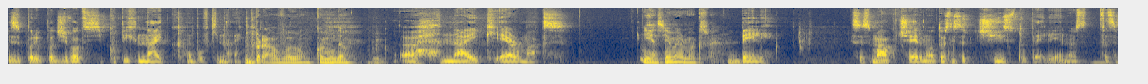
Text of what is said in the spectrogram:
за първи път в живота си купих Nike, обувки Nike. Браво. Кой модел? Uh, Nike Air Max. И аз имам Air Max. бе. Бели. С малко черно, т.е. не са чисто бели, но с- това са...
